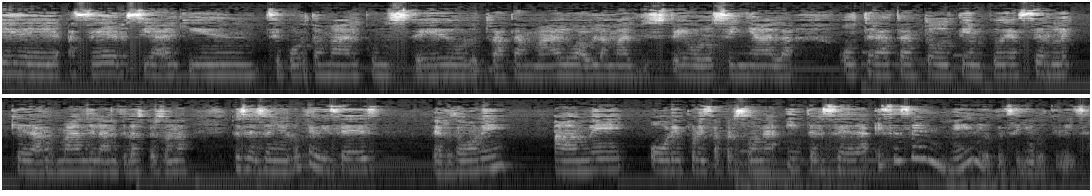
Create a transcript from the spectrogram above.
qué hacer si alguien se porta mal con usted o lo trata mal o habla mal de usted o lo señala o trata todo el tiempo de hacerle quedar mal delante de las personas. Entonces el Señor lo que dice es, perdone, ame, ore por esa persona, interceda. Ese es el medio que el Señor utiliza.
